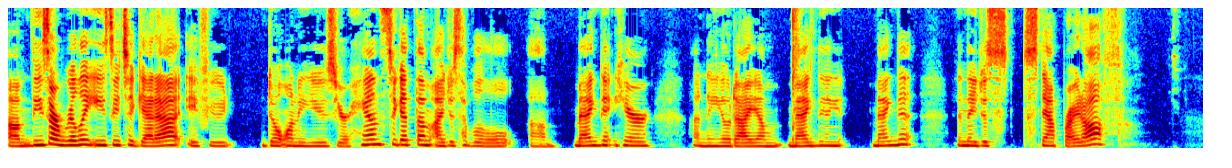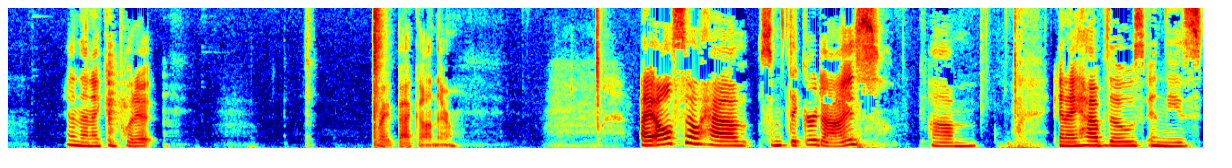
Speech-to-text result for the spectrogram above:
Um, these are really easy to get at if you don't want to use your hands to get them. I just have a little um, magnet here, a neodymium magnet, magnet, and they just snap right off. And then I can put it right back on there. I also have some thicker dies, um, and I have those in these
